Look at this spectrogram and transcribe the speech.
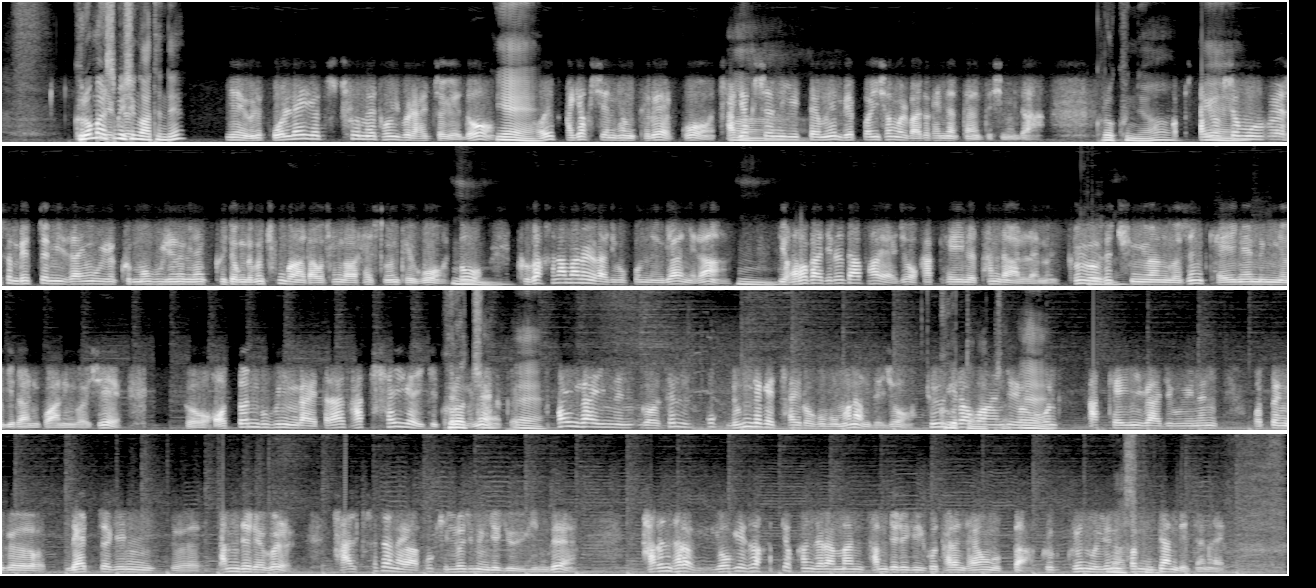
그런 네, 말씀이신 것 같은데요? 예, 원래 처음에 도입을 할 적에도 예. 거의 자격시험 형태로 했고 자격시험이기 아. 때문에 몇 번 시험을 봐도 괜찮다는 뜻입니다. 그렇군요. 자격시험으로 해서 몇 점 이상이면 우리는 그, 뭐 우리는 그냥 그 정도면 충분하다고 생각을 했으면 되고 또 음, 그거 하나만을 가지고 뽑는 게 아니라 음, 여러 가지를 다 봐야죠. 각 개인을 판단하려면. 그것에서 네. 중요한 것은 개인의 능력이라는 거 하는 것이 그 어떤 부분인가에 따라 다 차이가 있기 때문에 그렇죠. 그 예. 차이가 있는 것을 꼭 능력의 차이라고 보면 안 되죠. 교육이라고 하는 게. 예. 결국은 각 개인이 가지고 있는 어떤 그 내적인 그 잠재력을 잘 찾아내갖고 길러주는 게 교육인데 다른 사람 여기에서 합격한 사람만 잠재력이 있고 다른 사람은 없다. 그, 그런 원리는 맞습니다. 설명이 안 되잖아요.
